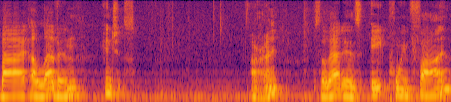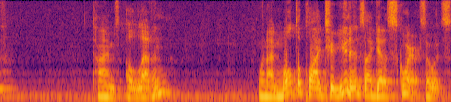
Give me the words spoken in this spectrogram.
by 11 inches. All right, so that is 8.5 times 11. When I multiply two units, I get a square, so it's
